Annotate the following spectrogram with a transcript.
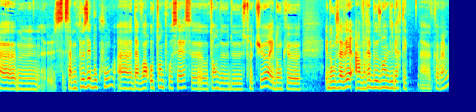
euh, ça me pesait beaucoup euh, d'avoir autant de process, euh, autant de, de, structures, et donc, et donc j'avais un vrai besoin de liberté quand même.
